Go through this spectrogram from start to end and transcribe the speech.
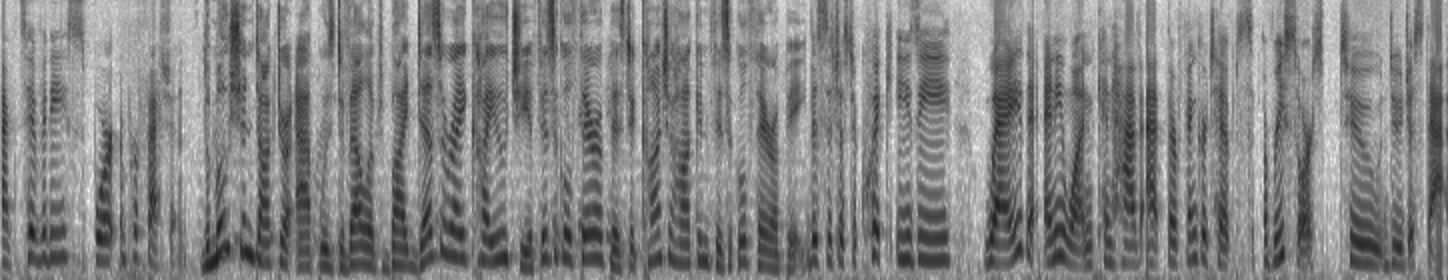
activity, sport, and profession. The Motion Doctor app was developed by Desirea Caucci, a physical therapist at Conshohocken Physical Therapy. This is just a quick, easy way that anyone can have at their fingertips a resource to do just that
